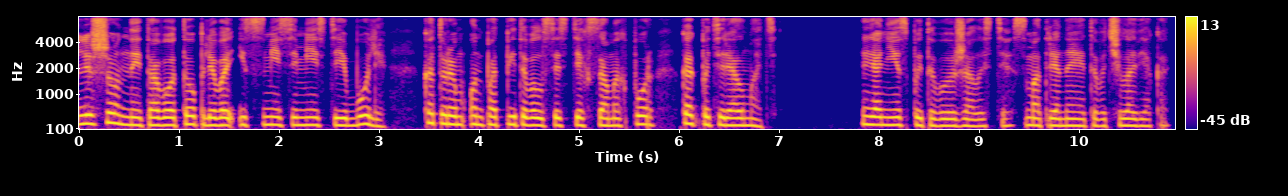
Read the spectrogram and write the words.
лишённый того топлива из смеси мести и боли, которым он подпитывался с тех самых пор, как потерял мать. Я не испытываю жалости, смотря на этого человека.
